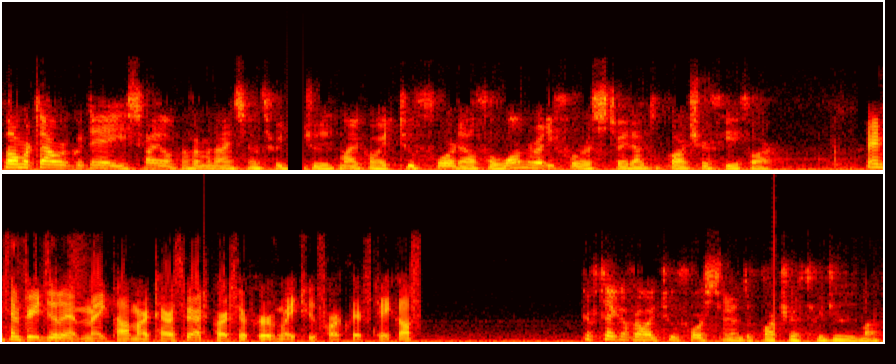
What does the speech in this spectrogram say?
Palomar Tower, good day. Skyhawk November 973 Juliet Mike runway 24 at Alpha 1, ready for a straight out departure VFR. 973 Juliet Mike Palomar Tower, 3 out departure approved, runway 24 clear for takeoff. Clear for takeoff runway 24 straight out departure 3 Juliet Mike.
